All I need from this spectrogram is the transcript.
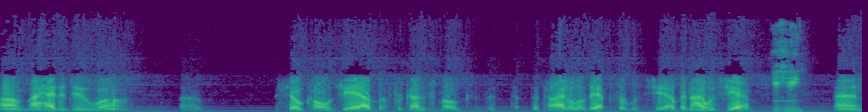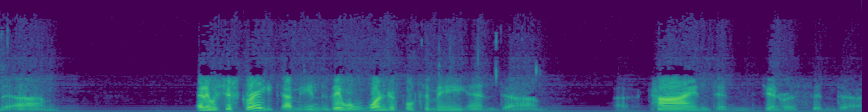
um, I had to do uh, uh, a show called Jeb for Gunsmoke. The, the title of the episode was Jeb, and I was Jeb hmm and um, and it was just great. I mean, they were wonderful to me and um, uh, kind and generous, and uh,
